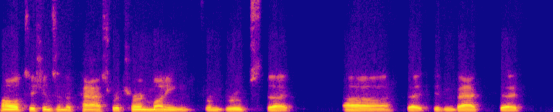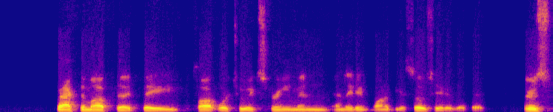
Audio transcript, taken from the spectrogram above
politicians in the past return money from groups that uh, that didn't back that back them up that they thought were too extreme and and they didn't want to be associated with it. There's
